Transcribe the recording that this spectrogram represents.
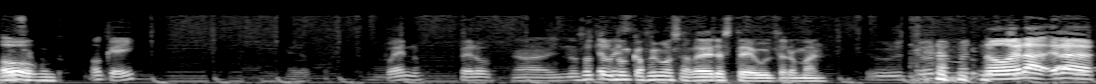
sobre Oh. segundo. Ok. Bueno. pero... Ay, ¿Qué nosotros nunca fuimos a ver este Ultraman. Ultraman- No, era, era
